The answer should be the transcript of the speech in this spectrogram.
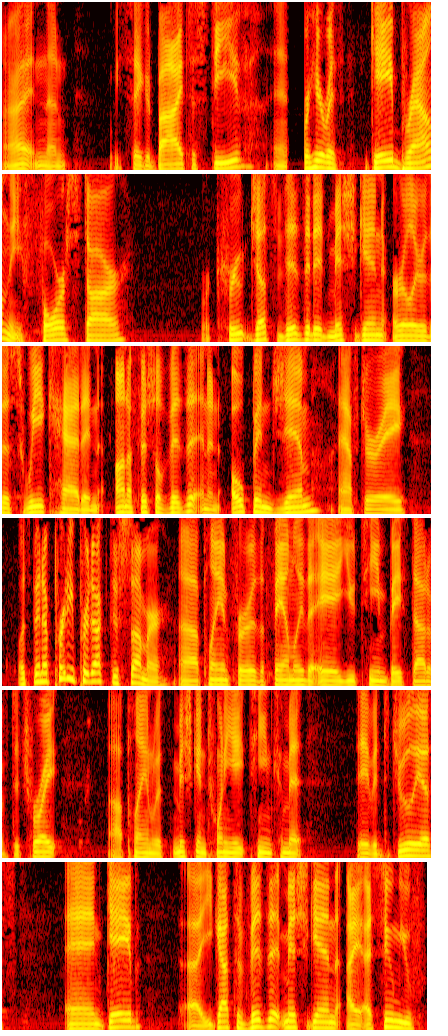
All right, and then we say goodbye to Steve, and we're here with Gabe Brown, the four-star recruit just visited Michigan earlier this week, had an unofficial visit in an open gym after a what's been a pretty productive summer uh, playing for the family, the AAU team based out of Detroit, uh, playing with Michigan 2018 commit David DeJulius. And Gabe, uh, you got to visit Michigan. I assume you've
